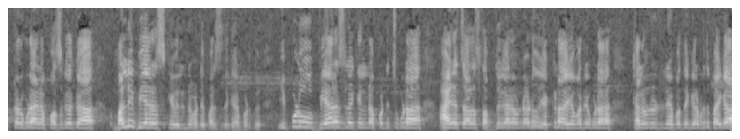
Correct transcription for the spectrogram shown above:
అక్కడ కూడా ఆయన పొసగక మళ్ళీ బీఆర్ఎస్కి వెళ్ళినటువంటి పరిస్థితి కనపడుతుంది. ఇప్పుడు బీఆర్ఎస్లోకి వెళ్ళినప్పటి నుంచి కూడా ఆయన చాలా స్తబ్దుగానే ఉన్నాడు. ఎక్కడ ఎవరిని కూడా కలవనటువంటి నేపథ్యం కనపడుతుంది. పైగా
